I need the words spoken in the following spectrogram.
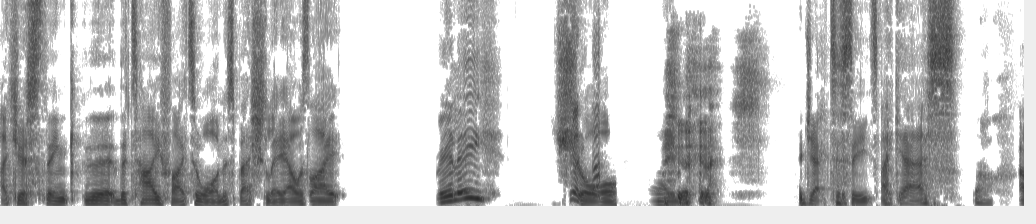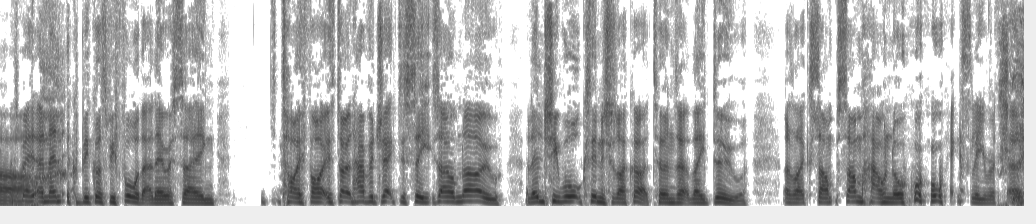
I just think the the Tie Fighter one, especially, I was like, really? Sure. Fine. Ejector seats, I guess. Oh. Oh. And then because before that they were saying TIE fighters don't have ejector seats. Oh no. And then she walks in and she's like, oh, it turns out they do. I was like, some, somehow Norra Wexley returned.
